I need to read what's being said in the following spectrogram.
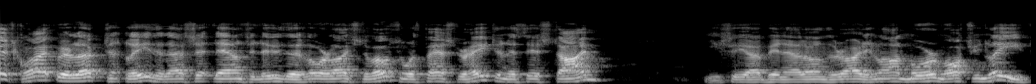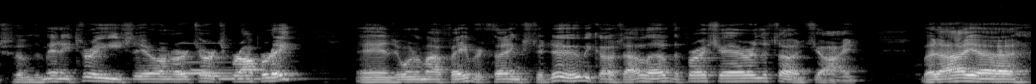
it's quite reluctantly that I sit down to do the Lower Lights devotion with Pastor Hayton at this time. You see, I've been out on the riding lawnmower mulching leaves from the many trees here on our church property. And it's one of my favorite things to do because I love the fresh air and the sunshine. But I uh,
